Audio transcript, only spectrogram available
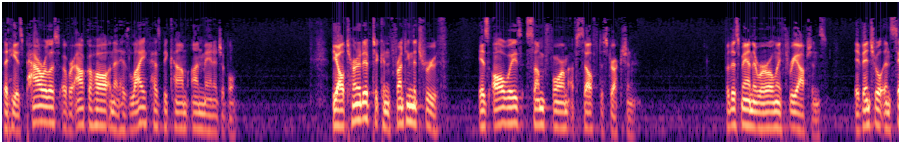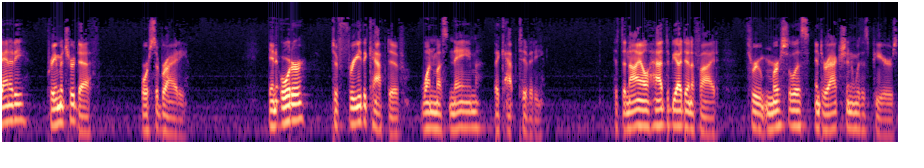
that he is powerless over alcohol and that his life has become unmanageable. The alternative to confronting the truth is always some form of self destruction. For this man, there were only three options eventual insanity, premature death, or sobriety. In order to free the captive, one must name the captivity. His denial had to be identified through merciless interaction with his peers.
